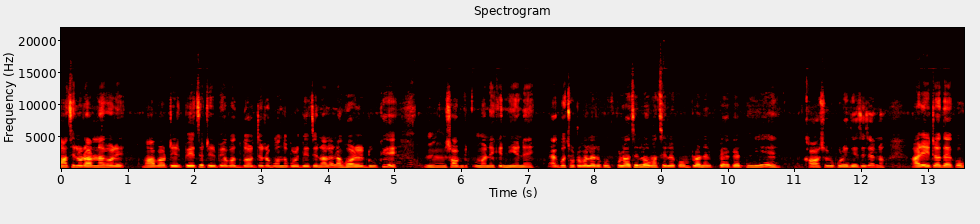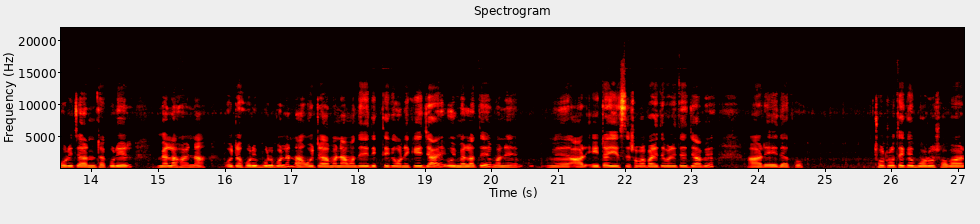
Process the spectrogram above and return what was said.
মা ছিল রান্নাঘরে। মা আবার টের পেয়েছে, টের পেয়ে আবার দরজাটা বন্ধ করে দিয়েছে। নাহলে না ঘরে ঢুকে সব মানে নিয়ে নেয়। একবার ছোটোবেলা এরকম খোলা ছিল, আমার ছেলে কমপ্লানের প্যাকেট নিয়ে খাওয়া শুরু করে দিয়েছে, জানো? আর এটা দেখো হরিচাঁদ ঠাকুরের মেলা হয় না? ওইটা হরিবোল বলে না? ওইটা মানে আমাদের এদিক থেকে অনেকেই যায় ওই মেলাতে মানে আর এটা এসে সবার বাড়িতে বাড়িতে যাবে। আর এই দেখো, ছোট থেকে বড় সবার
